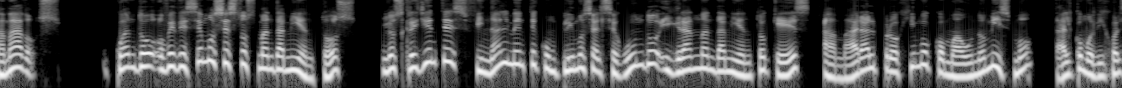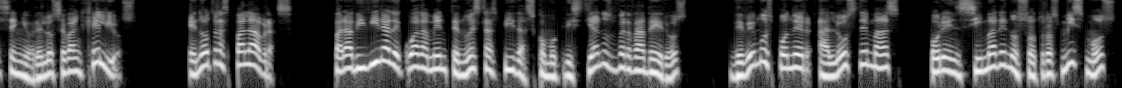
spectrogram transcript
Amados, cuando obedecemos estos mandamientos, los creyentes finalmente cumplimos el segundo y gran mandamiento que es amar al prójimo como a uno mismo, tal como dijo el Señor en los Evangelios. En otras palabras, para vivir adecuadamente nuestras vidas como cristianos verdaderos, debemos poner a los demás por encima de nosotros mismos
